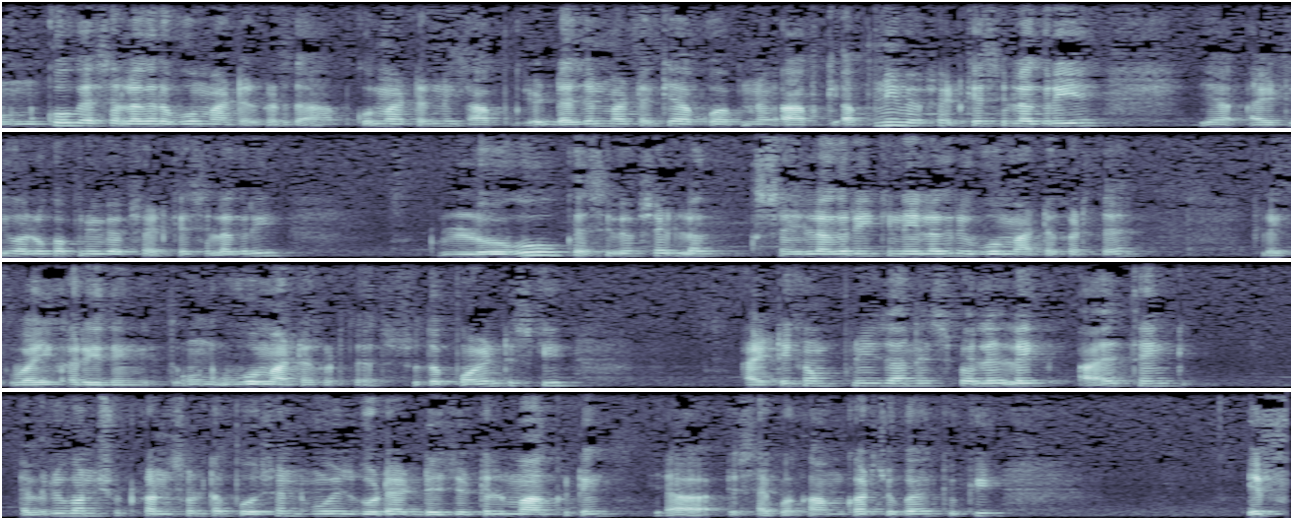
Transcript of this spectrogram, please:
उनको कैसा लग रहा है वो मैटर करता है। आपको मैटर नहीं, आप इट डजेंट मैटर कि आपको अपना, आपकी, अपनी वेबसाइट कैसी लग रही है, या आईटी वालों को अपनी वेबसाइट कैसी लग रही है। लोगों को कैसी वेबसाइट लग, सही लग रही कि नहीं लग रही, वो मैटर करता है। लाइक वही खरीदेंगे तो उन, वो मैटर करता है। सो द पॉइंट इज़ की आईटी कंपनी जाने से पहले like I think everyone should consult a person who is good at digital marketing या इस टाइप का काम कर चुका है, क्योंकि if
